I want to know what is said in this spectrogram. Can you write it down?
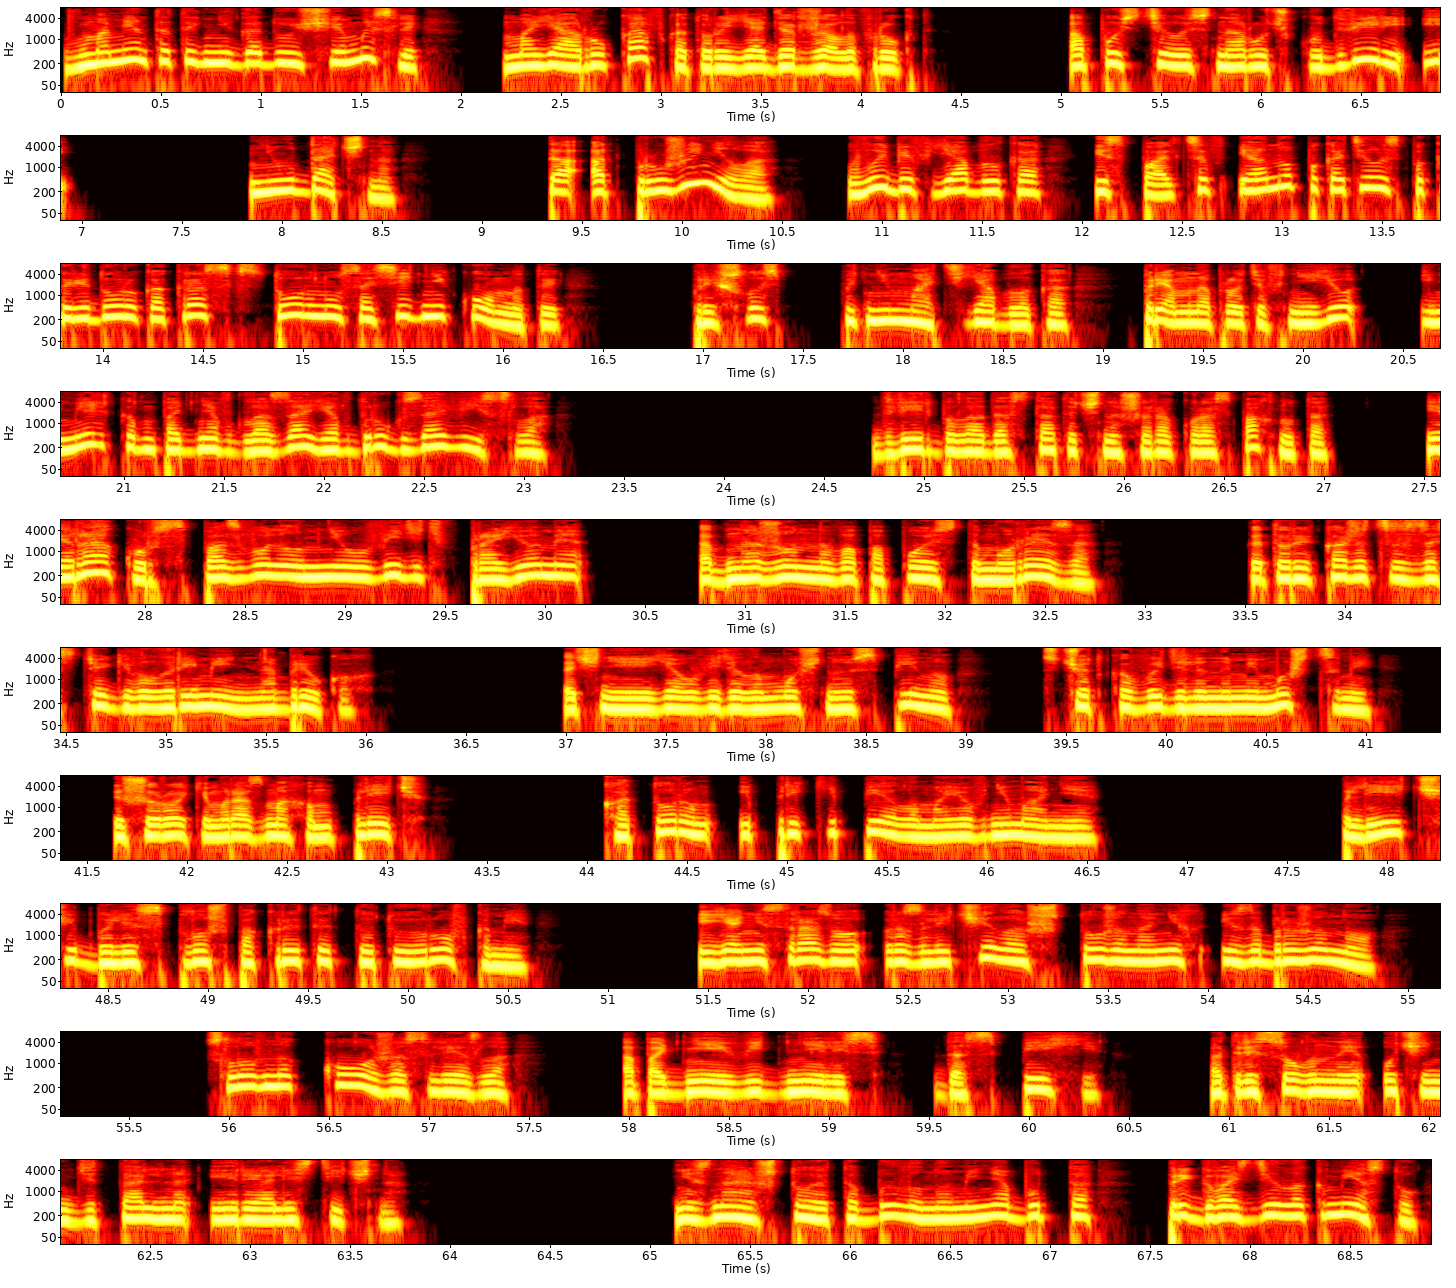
В момент этой негодующей мысли моя рука, в которой я держала фрукт, опустилась на ручку двери и... Неудачно. Та отпружинила, выбив яблоко из пальцев, и оно покатилось по коридору как раз в сторону соседней комнаты. Пришлось поднимать яблоко прямо напротив нее, и мельком подняв глаза, я вдруг зависла. Дверь была достаточно широко распахнута, и ракурс позволил мне увидеть в проеме обнаженного по пояс Тамуреза, который, кажется, застегивал ремень на брюках. Точнее, я увидела мощную спину с четко выделенными мышцами и широким размахом плеч, к которым и прикипело мое внимание. Плечи были сплошь покрыты татуировками, и я не сразу различила, что же на них изображено. Словно кожа слезла, а под ней виднелись доспехи, отрисованные очень детально и реалистично. Не знаю, что это было, но меня будто пригвоздило к месту,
